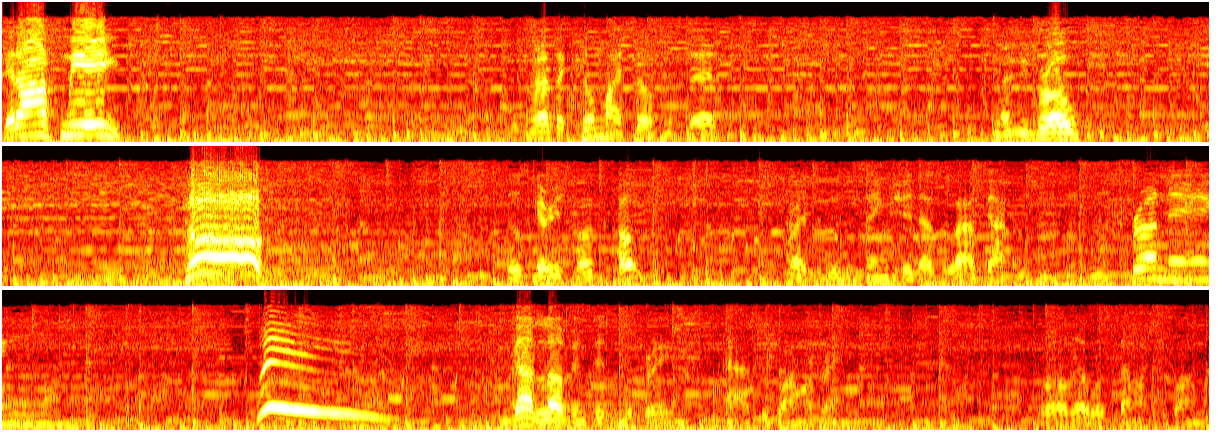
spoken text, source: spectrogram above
Get off me! I'm gonna have to kill myself instead. Let me, bro. Oh! Still scary as fuck. Oh! Tries to do the same shit as the last guy. Running! Woo! God love invisible frames. Ah, super armor frames. Well, that was that much super armor.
